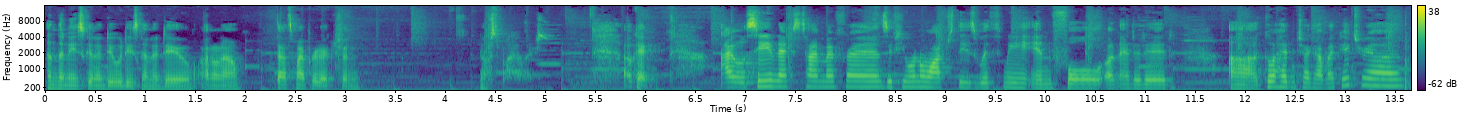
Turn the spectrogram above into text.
And then he's going to do what he's going to do. I don't know. That's my prediction. No spoilers. Okay. I will see you next time, my friends. If you want to watch these with me in full, unedited, uh, go ahead and check out my Patreon.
